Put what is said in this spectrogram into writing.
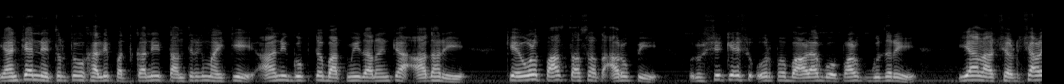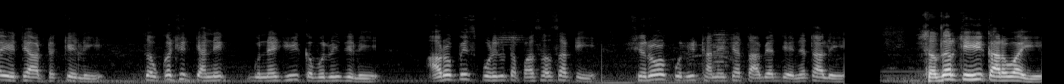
यांच्या नेतृत्वाखाली पथकाने तांत्रिक माहिती आणि गुप्त बातमीदारांच्या आधारे केवळ पाच तासात आरोपी ऋषिकेश उर्फ बाळा गोपाळ गुजरे याला शडशाळ येथे अटक केली. चौकशीत त्याने गुन्ह्याचीही कबुली दिली. आरोपीस पुढील तपासासाठी शिरोळ पोलीस ठाण्याच्या ताब्यात देण्यात आले. सदरची ही कारवाई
